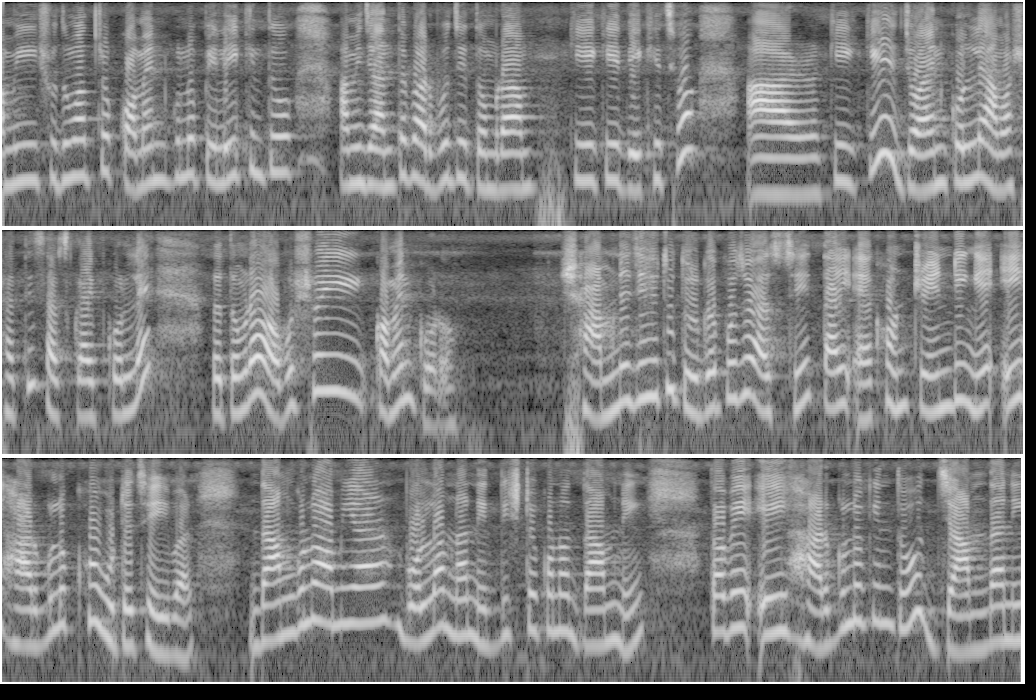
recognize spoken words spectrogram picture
আমি শুধুমাত্র কমেন্টগুলো পেলেই কিন্তু আমি জানতে পারব যে তোমরা কে কে দেখেছ আর কে কে জয়েন করলে আমার সাথে সাবস্ক্রাইব করলে। তো তোমরা অবশ্যই কমেন্ট করো। সামনে যেহেতু দুর্গাপুজো আসছে, তাই এখন ট্রেন্ডিংয়ে এই হারগুলো খুব উঠেছে এইবার। দামগুলো আমি আর বললাম না, নির্দিষ্ট কোনো দাম নেই। তবে এই হারগুলো কিন্তু জামদানি,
